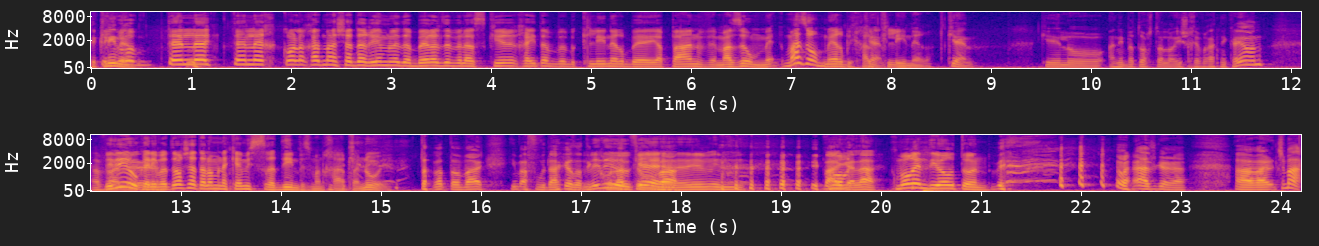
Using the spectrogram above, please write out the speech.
The Cleaner. תן ל- תן לכל אחד מהשדרים לדבר על זה ולהזכיר איך היית בקלינר ביפן, ומה זה אומר, מה זה אומר בכלל כן. קלינר? כן. כאילו, אני בטוח שאתה לא איש חברת ניקיון, אבל... בדיוק, אה, אני בטוח שאתה לא מנקה משרדים בזמנך הפנוי. אתה רואה אותו בא עם עפודה כזאת, עם כחולה בדיוק, כן, צהובה, עם- עם- עם העגלה. כמו רנדי אורטון. אשכרה. אבל תשמע,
